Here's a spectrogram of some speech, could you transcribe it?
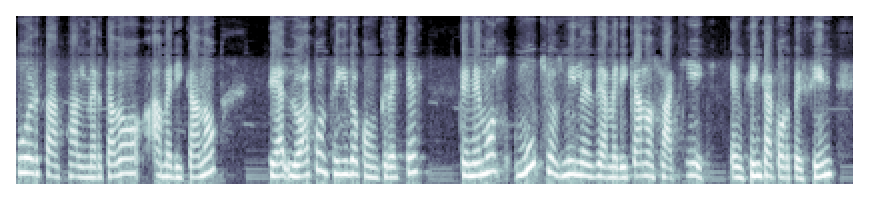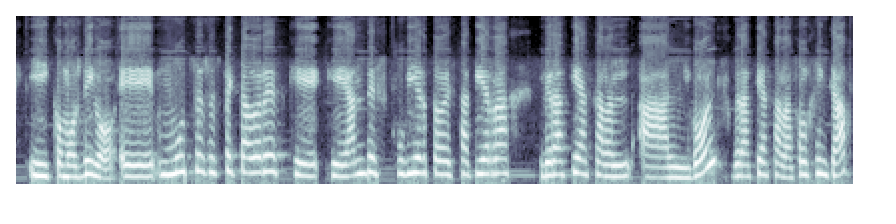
puertas al mercado americano, se lo ha conseguido con creces. Tenemos muchos miles de americanos aquí en Finca Cortesín y, como os digo, eh, muchos espectadores que, han descubierto esta tierra gracias al, golf, gracias a la Solheim Cup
